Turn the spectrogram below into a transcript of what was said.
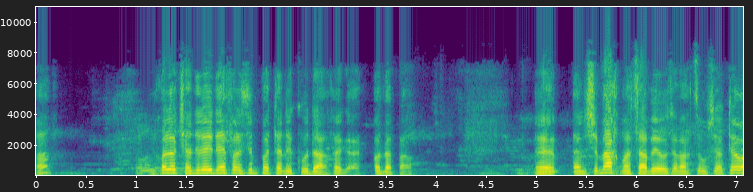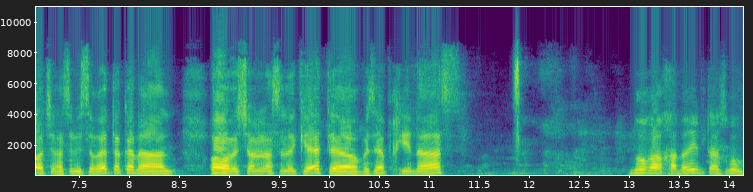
אה? יכול להיות שאני לא יודע איפה לשים פה את הנקודה. רגע, עוד הפעם. הנשמח מצא בייעוץ אבך צור של התיאוריות שנעשה מסורתו כנ"ל, או ושלום נעשה לו כתר, וזה בחינס. נו חברים, תעזרו.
